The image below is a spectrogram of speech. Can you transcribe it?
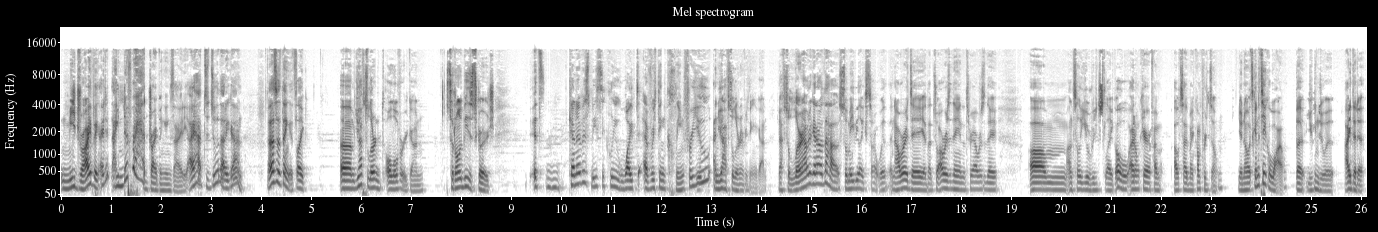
me driving. I didn't. I never had driving anxiety. I had to do that again. And that's the thing. It's like um, you have to learn all over again. So don't be discouraged. It's cannabis basically wiped everything clean for you, and you have to learn everything again. You have to learn how to get out of the house. So maybe like start with an hour a day, and then two hours a day, and then three hours a day, um, until you reach like, oh, I don't care if I'm outside my comfort zone. You know, it's gonna take a while, but you can do it. I did it.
